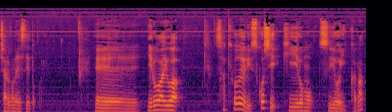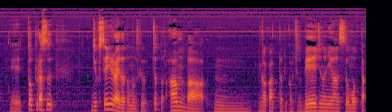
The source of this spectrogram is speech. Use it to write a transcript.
シャルドネエステート。えー、色合いは先ほどより少し黄色も強いかな。え、ー、とプラス熟成由来だと思うんですけどちょっとアンバーうんがかったというかちょっとベージュのニュアンスを持った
